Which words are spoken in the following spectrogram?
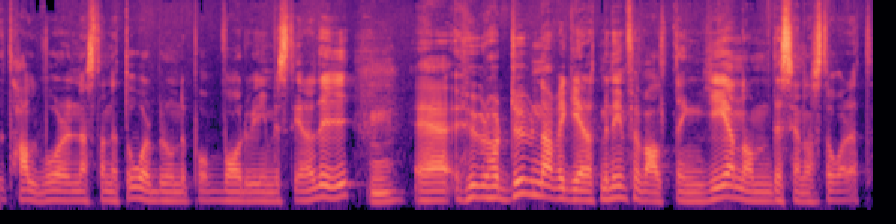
ett halvår, nästan ett år beroende på vad du är investerad i. Mm. Eh, hur har du navigerat med din förvaltning genom det senaste året?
